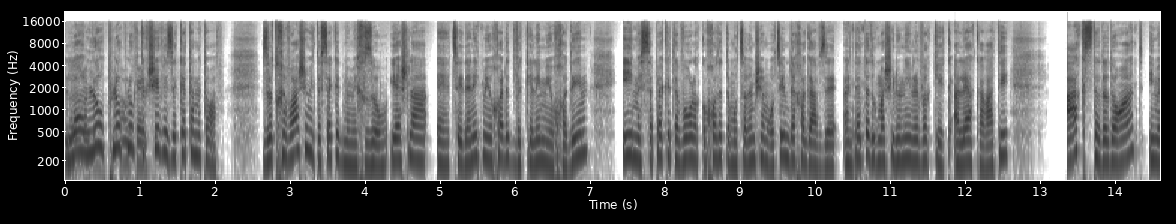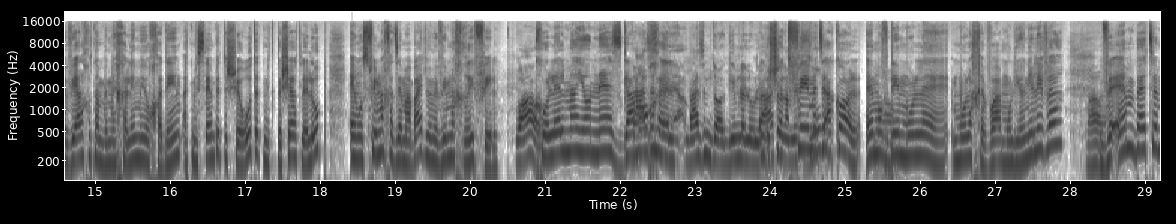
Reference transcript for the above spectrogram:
לא, הבנתי. לופ, לופ, לופ, אוקיי. תקשיבי, זה קטע מטורף. זאת חברה שמתעסקת במחזור, יש לה אה, צידנית מיוחדת וכלים מיוחדים, היא מספקת עבור לקוחות את המוצרים שהם רוצים, דרך אגב, אני אתן את הדוגמה של יוניליבר כי עליה קראתי. אקס, את הדודורנט, היא מביאה לך אותם במכלים מיוחדים, את מסיימת את השירות, את מתקשרת ללופ, הם אוספים לך את זה מהבית ומביאים לך ריפיל. וואו. כולל מיונז, גם ואז אוכל. הם- ואז הם דואגים ללולאה של המחזור. שוטפים את זה, הכל. הם וואו. עובדים מול, אה, מול החברה, מול יוניליבר, וואו. והם בעצם,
